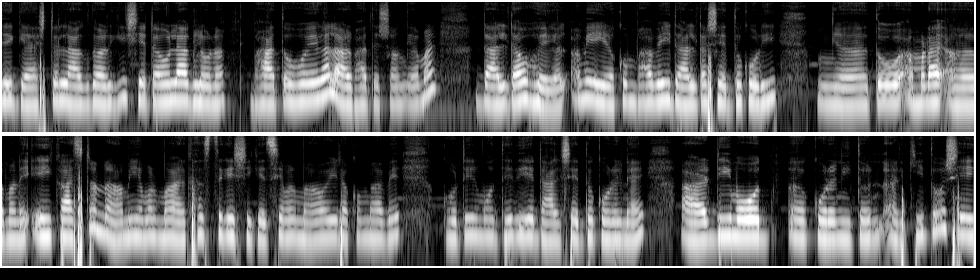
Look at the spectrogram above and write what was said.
যে গ্যাসটা লাগতো আর কি, সেটাও লাগল না। ভাতও হয়ে গেল আর ভাতের সঙ্গে আমার ডালটাও হয়ে গেল। আমি এইরকমভাবেই ডালটা সেদ্ধ করি। তো আমরা মানে এই কাজটা না আমি আমার মায়ের কাছ থেকে শিখেছি। আমার মাও এইরকমভাবে ঘটির মধ্যে দিয়ে ডাল সেদ্ধ করে নেয় আর ডিমও করে নিত আর কি। তো সেই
